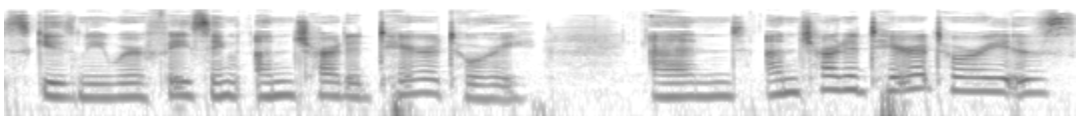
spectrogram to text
excuse me, we're facing uncharted territory. And uncharted territory is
